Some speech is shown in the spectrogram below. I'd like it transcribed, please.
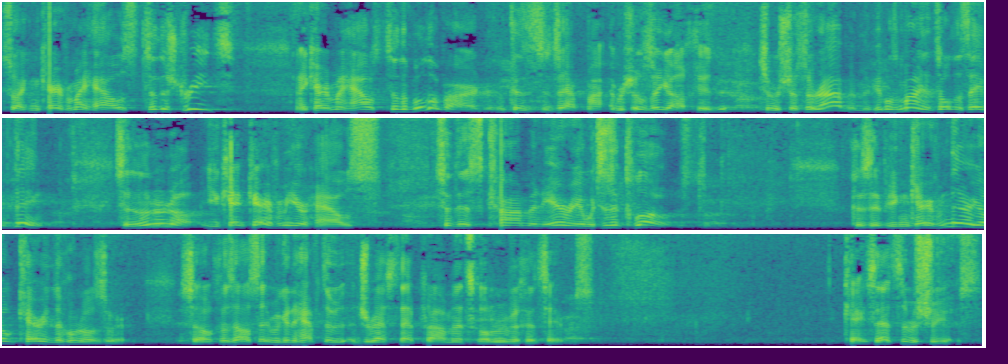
So I can carry from my house to the streets. I carry my house to the boulevard because it's Rishos Yachid to Rishos Rabbim. In people's minds, it's all the same thing. So no, no, no. You can't carry from your house to this common area, which is enclosed. Because if you can carry from there, you'll carry the who knows where. So Chazal said we're going to have to address that problem. That's called Ruvich Chatzeris. Okay, so that's the Rishuyas.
